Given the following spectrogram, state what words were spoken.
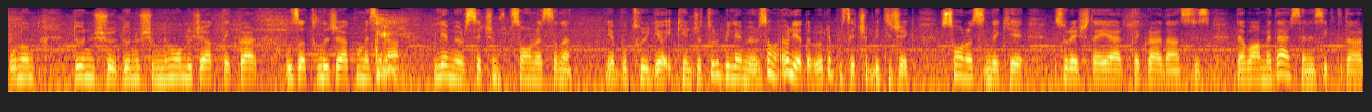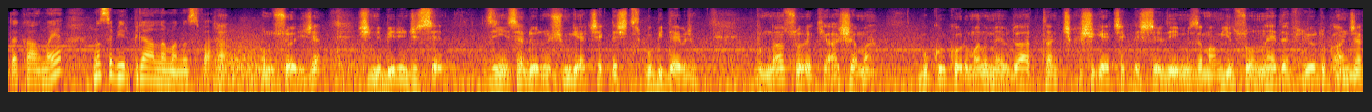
bunun dönüşü, dönüşümlü mü olacak, tekrar uzatılacak mı mesela bilemiyoruz seçim sonrasını. Ya bu tur ya ikinci tur bilemiyoruz ama öyle ya da böyle bu seçim bitecek. Sonrasındaki süreçte eğer tekrardan siz devam ederseniz iktidarda kalmaya nasıl bir planlamanız var? Ha, onu söyleyeceğim. Şimdi birincisi zihinsel dönüşümü gerçekleştir. Bu bir devrim. Bundan sonraki aşama bu kur korumalı mevduattan çıkışı gerçekleştirdiğimiz zaman yıl sonunu hedefliyorduk. Ancak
